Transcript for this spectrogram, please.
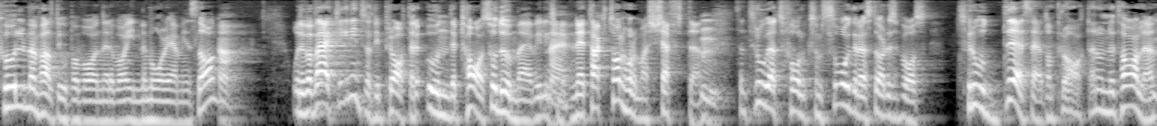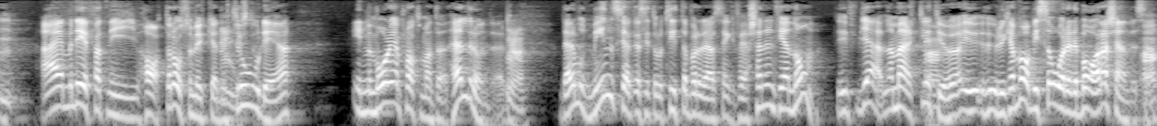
kulmen på alltihopa var när det var in memoriam-inslag. Ja. Och det var verkligen inte så att vi pratade under tal, så dumma är vi liksom Nej. När tacktal håller man käften. Sen tror jag att folk som såg det där störde sig på oss, trodde så här, att de pratade under talen. Nej, men det är för att ni hatar oss så mycket att ni tror det. In memoriam pratar man inte heller under. Nej. Däremot minns jag att jag sitter och tittar på det där och tänker, för jag känner inte igen någon. Det är jävla märkligt ju, hur det kan vara. Vissa år är det bara kändisar.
